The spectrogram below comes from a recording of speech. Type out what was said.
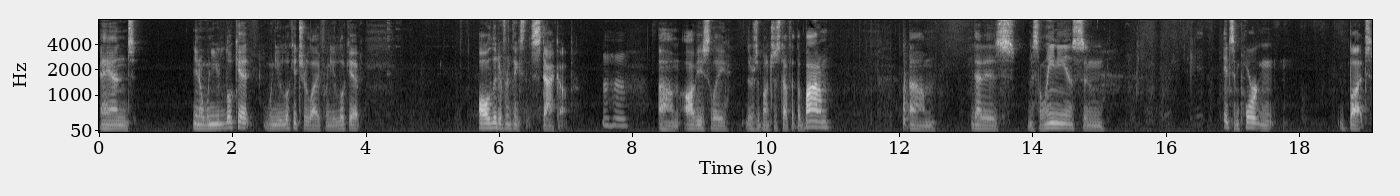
and you know when you look at when you look at your life, when you look at all the different things that stack up. Mm-hmm. Um, obviously, there's a bunch of stuff at the bottom um, that is miscellaneous and it's important, but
